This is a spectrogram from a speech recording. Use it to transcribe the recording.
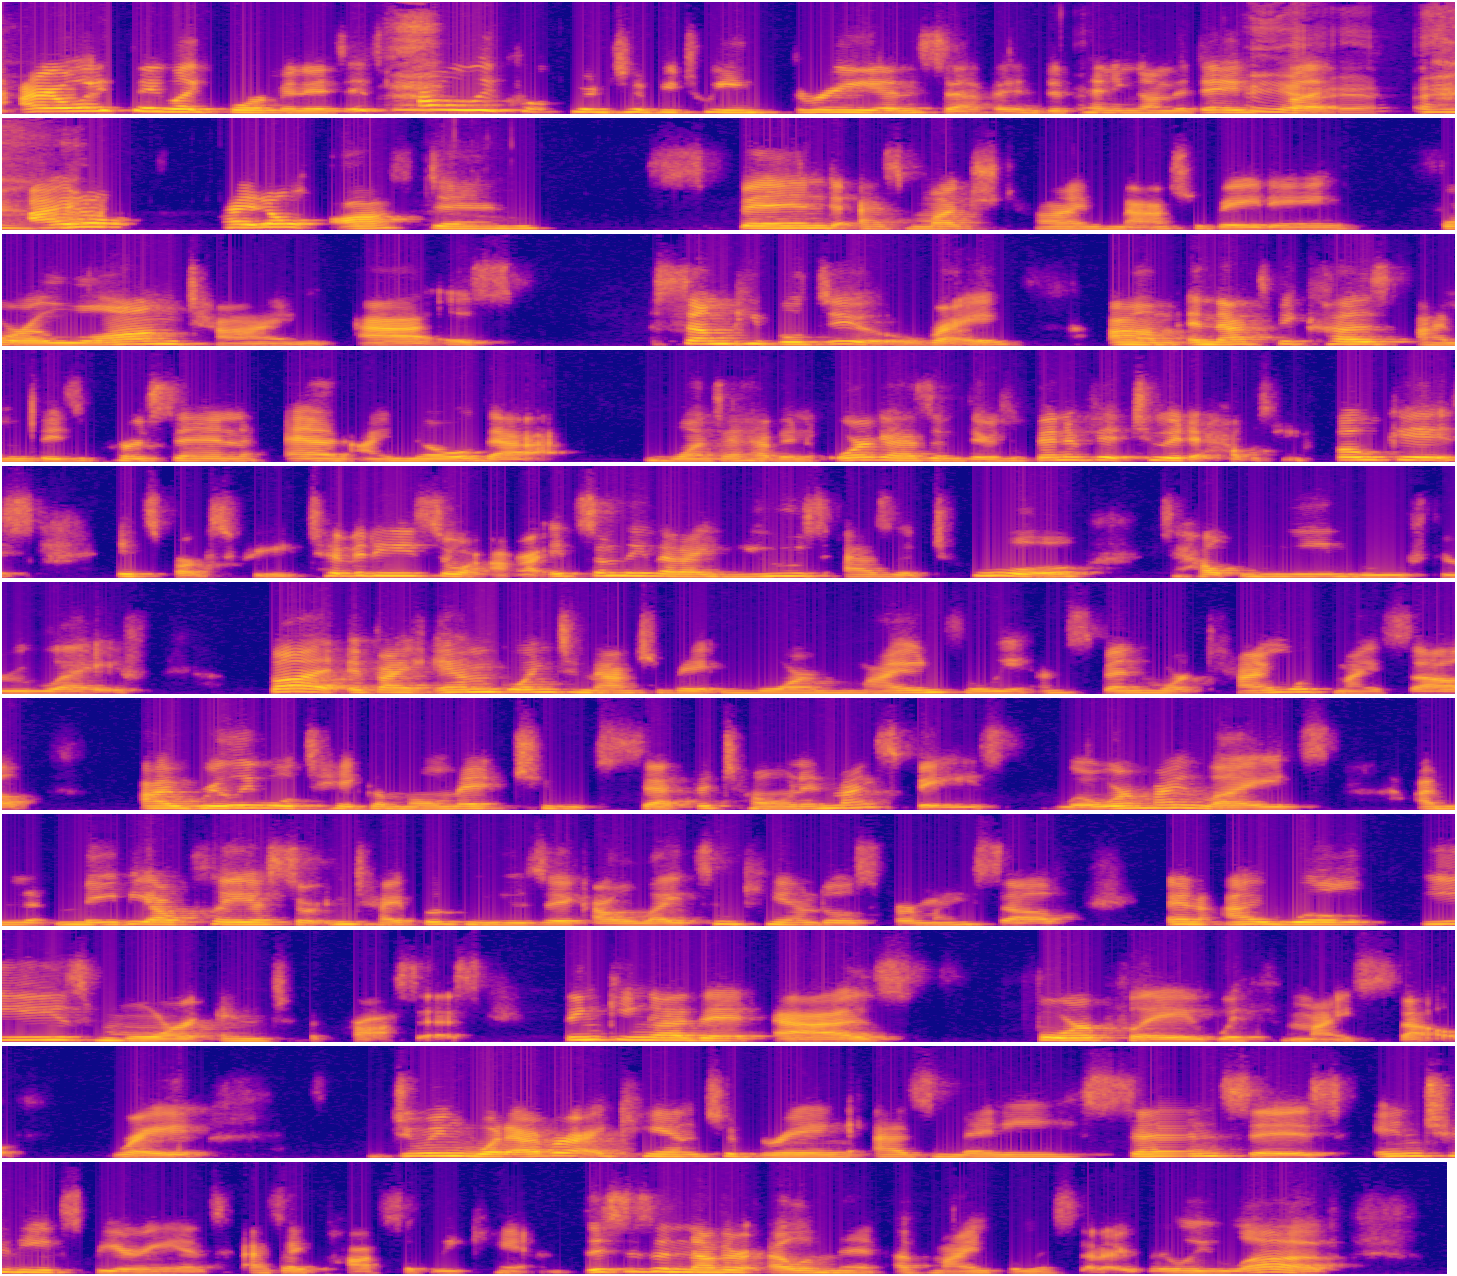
I always say like four minutes. It's probably closer to between three and seven, depending on the day. Yeah, but yeah. I don't I don't often spend as much time masturbating for a long time as some people do, right? Um, and that's because I'm a busy person and I know that once I have an orgasm, there's a benefit to it. It helps me focus, it sparks creativity. So I, it's something that I use as a tool to help me move through life. But if I am going to masturbate more mindfully and spend more time with myself, I really will take a moment to set the tone in my space, lower my lights. I'm maybe I'll play a certain type of music, I'll light some candles for myself, and I will ease more into the process, thinking of it as foreplay with myself, right? Doing whatever I can to bring as many senses into the experience as I possibly can. This is another element of mindfulness that I really love.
